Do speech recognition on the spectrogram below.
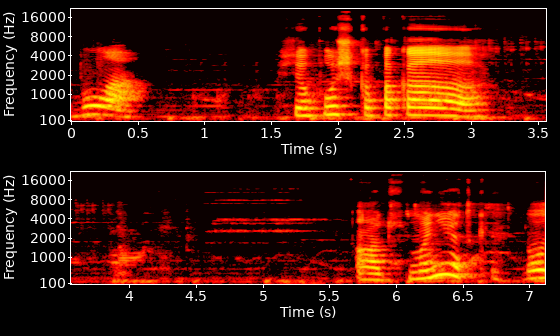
Была. Все, пушка пока... А, тут монетки. Бо...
